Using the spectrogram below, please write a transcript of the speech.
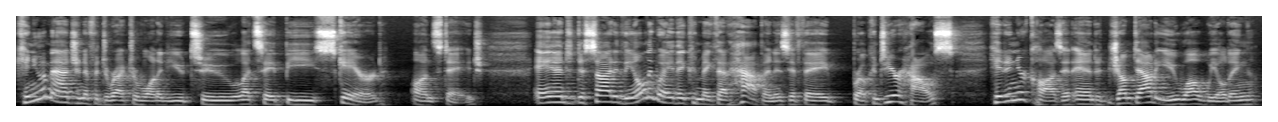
Can you imagine if a director wanted you to, let's say, be scared on stage and decided the only way they could make that happen is if they broke into your house? hid in your closet and jumped out at you while wielding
